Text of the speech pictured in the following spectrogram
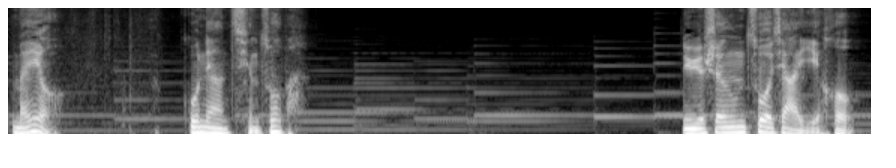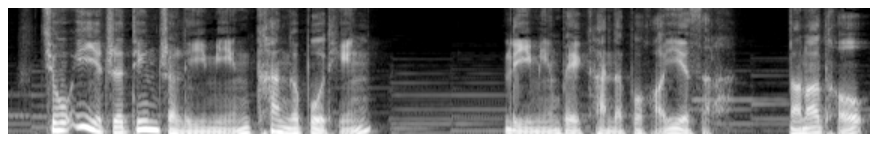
没有，姑娘请坐吧。”女生坐下以后，就一直盯着李明看个不停。李明被看的不好意思了，挠挠头，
